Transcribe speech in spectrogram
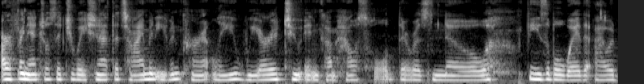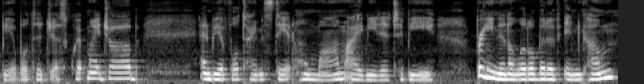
our financial situation at the time and even currently, we are a two income household. There was no feasible way that I would be able to just quit my job and be a full time stay at home mom, I needed to be bringing in a little bit of income.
